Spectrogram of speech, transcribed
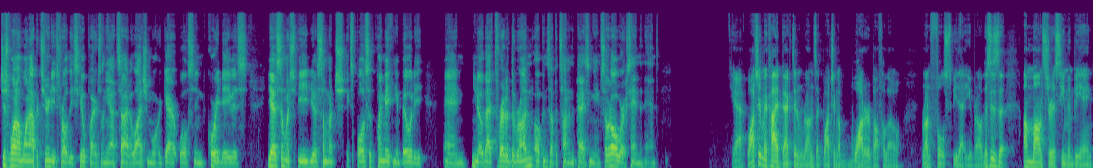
just one on one opportunities for all these skill players on the outside Elijah Moore, Garrett Wilson, Corey Davis. You have so much speed, you have so much explosive playmaking ability. And, you know, that threat of the run opens up a ton in the passing game. So it all works hand in hand. Yeah. Watching Mekhi Becton run is like watching a water buffalo run full speed at you, bro. This is a, a monstrous human being.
